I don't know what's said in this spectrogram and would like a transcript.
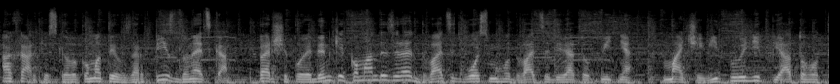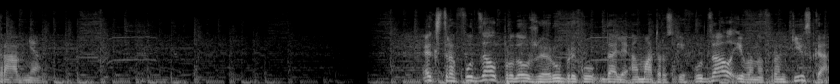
а харківський локомотив Зарпі з Донецька. Перші поєдинки команди зіграють 28-29 квітня. Матчі відповіді 5 травня. Екстрафутзал продовжує рубрику Далі аматорський футзал Івано-Франківська.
